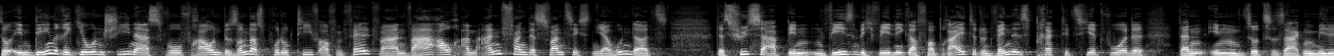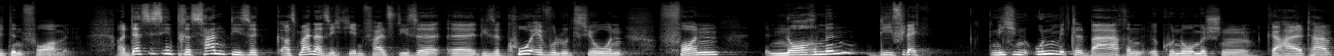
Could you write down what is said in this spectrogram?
So, in den Regionen Chinas, wo Frauen besonders produktiv auf dem Feld waren, war auch am Anfang des 20. Jahrhunderts das Füßeabbinden wesentlich weniger verbreitet und wenn es praktiziert wurde, dann in sozusagen milden Formen. Und das ist interessant, diese, aus meiner Sicht jedenfalls, diese, äh, diese Koevolution von Normen, die vielleicht nicht einen unmittelbaren ökonomischen Gehalt haben.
